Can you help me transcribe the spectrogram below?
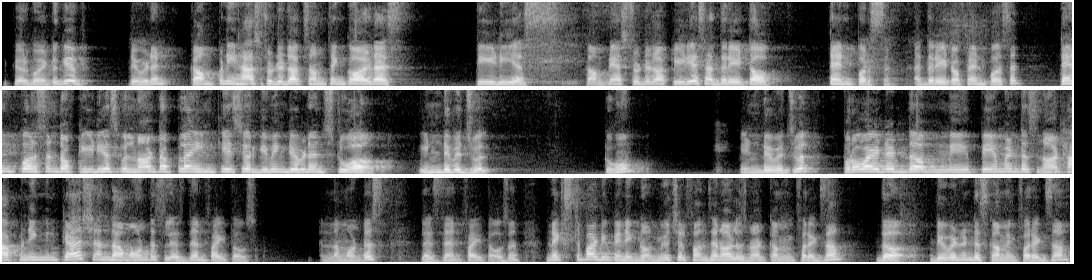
if you're going to give dividend, company has to deduct something called as TDS. Company has to deduct TDS at the rate of 10%. At the rate of 10%. 10% of TDS will not apply in case you're giving dividends to a individual. To whom? individual provided the payment is not happening in cash and the amount is less than 5000 and the amount is less than 5000 next part you can ignore mutual funds and all is not coming for exam the dividend is coming for exam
